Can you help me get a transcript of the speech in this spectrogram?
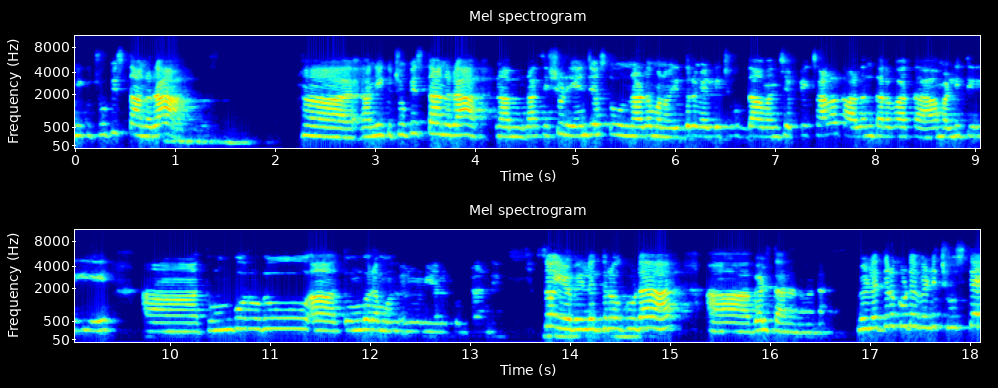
నీకు చూపిస్తానురా. నీకు చూపిస్తానురా. నా నా శిష్యుడు ఏం చేస్తూ ఉన్నాడో మనం ఇద్దరు వెళ్ళి చూద్దామని చెప్పి చాలా కాలం తర్వాత మళ్ళీ తిరిగి ఆ తుంబురుడు ఆ తుంబుర ముని అనుకుంటాండి సో వీళ్ళిద్దరూ కూడా ఆ వెళ్తారనమాట వీళ్ళిద్దరు కూడా వెళ్ళి చూస్తే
